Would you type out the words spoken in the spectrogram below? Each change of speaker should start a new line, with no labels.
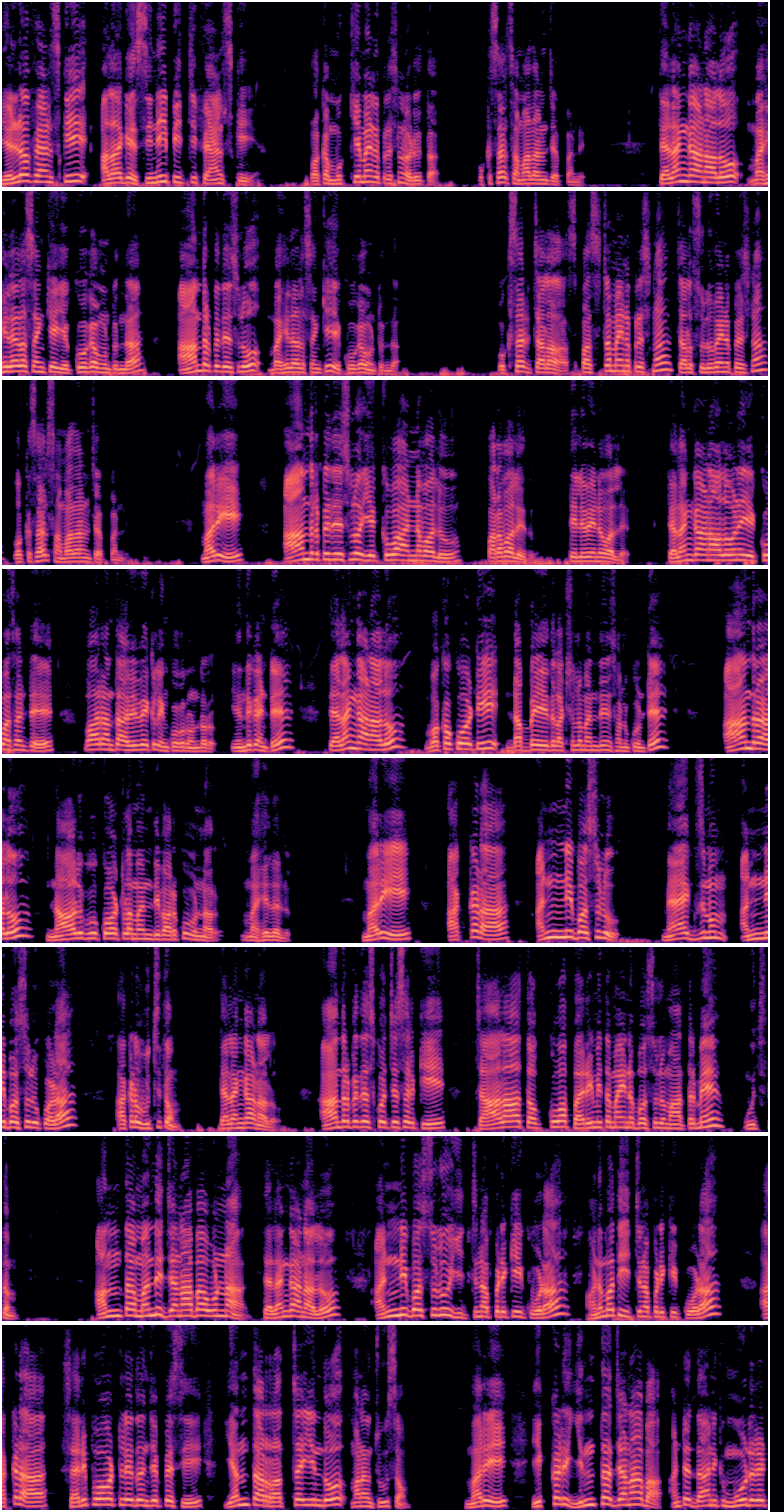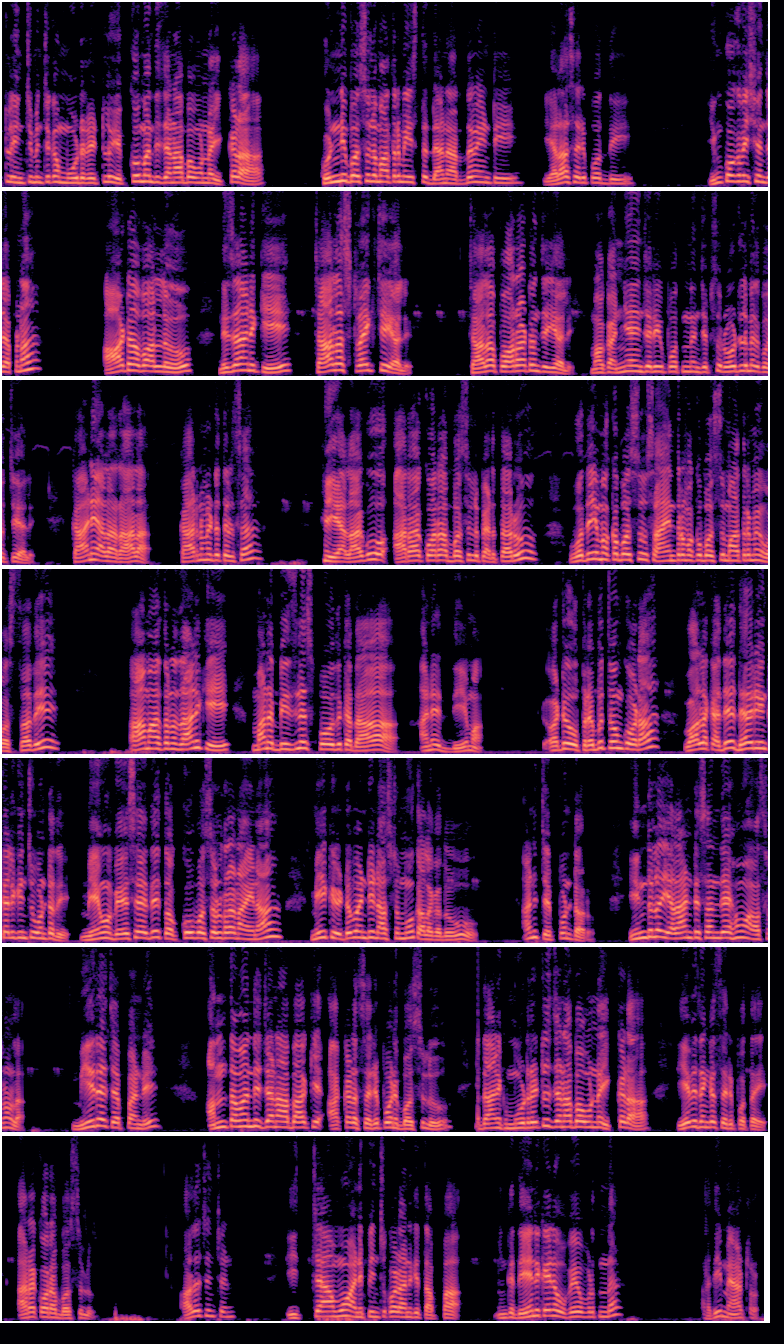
Yellow ఫ్యాన్స్కి అలాగే సినీ పిచ్చి ఫ్యాన్స్కి ఒక ముఖ్యమైన ప్రశ్నలు అడుగుతా. ఒకసారి సమాధానం చెప్పండి. తెలంగాణలో మహిళల సంఖ్య ఎక్కువగా ఉంటుందా? ఆంధ్రప్రదేశ్లో మహిళల సంఖ్య ఎక్కువగా ఉంటుందా? ఒకసారి చాలా స్పష్టమైన ప్రశ్న చాలా సులువైన ప్రశ్న ఒకసారి సమాధానం చెప్పండి. మరి ఆంధ్రప్రదేశ్లో ఎక్కువ అన్నవాళ్ళు పర్వాలేదు తెలివైన వాళ్ళే. తెలంగాణలోనే ఎక్కువ అంటే వారంత అవివేకులు ఇంకొకరు ఉండరు. ఎందుకంటే తెలంగాణలో ఒక కోటి డెబ్బై ఐదు లక్షల మంది అనుకుంటే ఆంధ్రాలో నాలుగు కోట్ల మంది వరకు ఉన్నారు మహిళలు. మరి అక్కడ అన్ని బస్సులు మ్యాక్సిమం అన్ని బస్సులు కూడా అక్కడ ఉచితం తెలంగాణలో. ఆంధ్రప్రదేశ్కి వచ్చేసరికి చాలా తక్కువ పరిమితమైన బస్సులు మాత్రమే ఉచితం. అంతమంది జనాభా ఉన్న తెలంగాణలో అన్ని బస్సులు ఇచ్చినప్పటికీ కూడా అనుమతి ఇచ్చినప్పటికీ కూడా అక్కడ సరిపోవట్లేదు అని చెప్పేసి ఎంత రచ్చయిందో మనం చూసాం. మరి ఇక్కడ ఇంత జనాభా అంటే దానికి మూడు రెట్లు ఇంచుమించుగా మూడు రెట్లు ఎక్కువ మంది జనాభా ఉన్న ఇక్కడ కొన్ని బస్సులు మాత్రమే ఇస్తే దాని అర్థం ఏంటి? ఎలా సరిపోద్ది? ఇంకొక విషయం చెప్పనా? ఆటో వాళ్ళు నిజానికి చాలా స్ట్రైక్ చేయాలి. చాలా పోరాటం చేయాలి. మాకు అన్యాయం జరిగిపోతుందని చెప్పి రోడ్ల మీదకి వచ్చేయాలి. కానీ అలా రాలా. కారణం ఏంటో తెలుసా? ఎలాగూ అరాకొరా బస్సులు పెడతారు. ఉదయం ఒక బస్సు సాయంత్రం ఒక బస్సు మాత్రమే వస్తుంది. ఆ మాత్రం దానికి మన బిజినెస్ పోదు కదా అనే ధీమా. అటు ప్రభుత్వం కూడా వాళ్ళకి అదే ధైర్యం కలిగించి ఉంటుంది. మేము వేసేది తక్కువ బస్సులు రా నాయన మీకు ఎటువంటి నష్టము కలగదు అని చెప్పుంటారు. ఇందులో ఎలాంటి సందేహం అవసరంలా మీరే చెప్పండి. అంతమంది జనాభాకి అక్కడ సరిపోని బస్సులు దానికి మూడు రెట్లు జనాభా ఉన్న ఇక్కడ ఏ విధంగా సరిపోతాయి? అరకొర బస్సులు. ఆలోచించండి. ఇచ్చాము అనిపించుకోవడానికి తప్ప ఇంకా దేనికైనా ఉపయోగపడుతుందా? అది మ్యాటర్.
